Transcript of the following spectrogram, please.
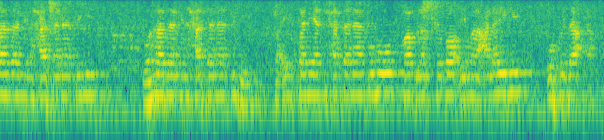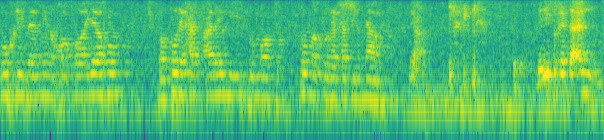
هذا من حسناته وهذا من حسناته فإن فنيت حسناته قبل انقضاء ما عليه أخذ من خطاياهم فطرحت عليه ثم ثم طرحت النار نعم jadi perkataan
